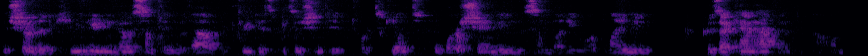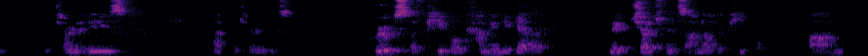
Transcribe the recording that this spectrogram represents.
ensure that the community knows something without a predisposition to, towards guilt or shaming somebody or blaming, because that can happen. Um, fraternities, not fraternities, groups of people coming together make judgments on other people. Um,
